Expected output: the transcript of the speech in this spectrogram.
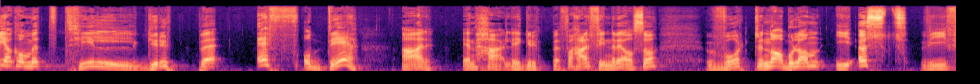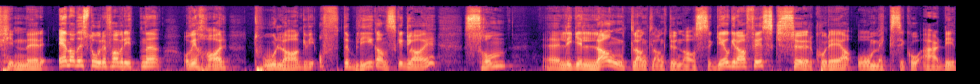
Vi har kommet til gruppe F, og det er en herlig gruppe. For her finner vi altså vårt naboland i øst. Vi finner en av de store favorittene, og vi har to lag vi ofte blir ganske glad i, som eh, ligger langt, langt, langt unna oss. Geografisk, Sør-Korea og Mexico er de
